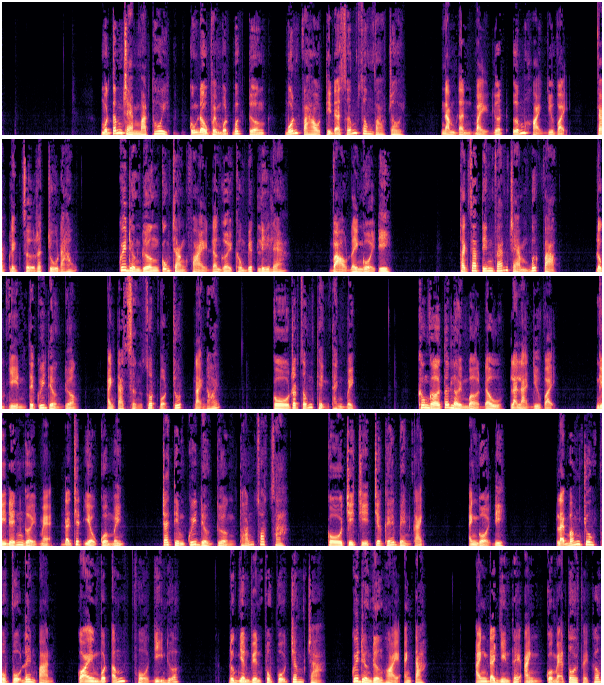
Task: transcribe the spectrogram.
Một tấm rèm mà thôi, cũng đâu phải một bức tường, muốn vào thì đã sớm xông vào rồi. Năm lần bảy lượt ướm hỏi như vậy, phép lịch sự rất chu đáo. Quý đường đường cũng chẳng phải là người không biết lý lẽ. Vào đây ngồi đi. Thạch gia tín vén rèm bước vào. Lúc nhìn thấy quý đường đường, anh ta sừng sốt một chút lại nói. Cô rất giống Thịnh Thanh Bình. Không ngờ tới lời mở đầu lại là như vậy. Nghĩ đến người mẹ đã chết yểu của mình. Trái tim quý đường đường thoáng xót xa. Cô chỉ chỉ chiếc ghế bên cạnh. Anh ngồi đi. Lại bấm chuông phục vụ lên bàn, gọi một ấm phổ nhĩ nữa. Lúc nhân viên phục vụ châm trà, quý đường đường hỏi anh ta. Anh đã nhìn thấy ảnh của mẹ tôi phải không?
